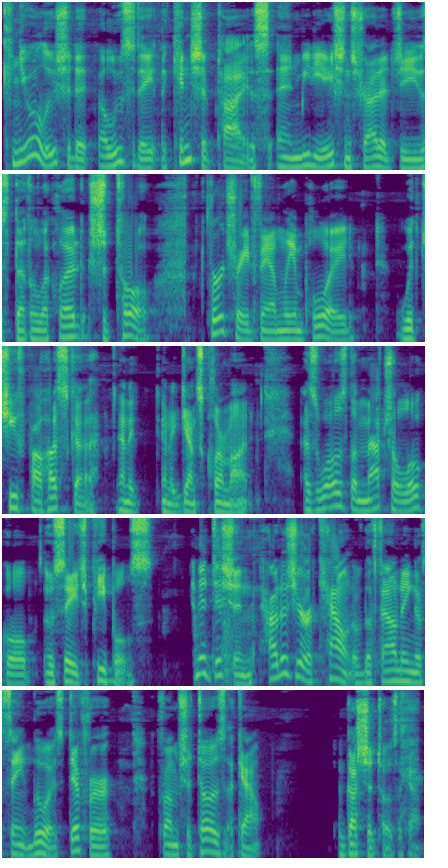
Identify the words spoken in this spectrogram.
Can you elucidate, elucidate the kinship ties and mediation strategies that the Laclede Chouteau fur trade family employed with Chief Pawhuska and, and against Clermont, as well as the matrilocal Osage peoples. In addition, how does your account of the founding of St. Louis differ from Chouteau's account, Auguste Chouteau's account?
